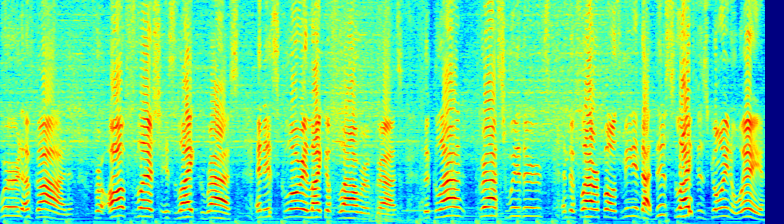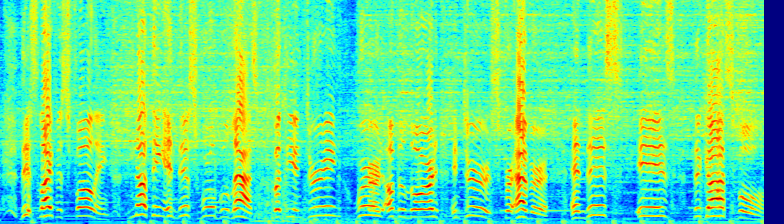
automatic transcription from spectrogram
Word of God. For all flesh is like grass, and its glory like a flower of grass. The gla- grass withers and the flower falls, meaning that this life is going away. This life is falling. Nothing in this world will last, but the enduring word of the Lord endures forever. And this is the gospel.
